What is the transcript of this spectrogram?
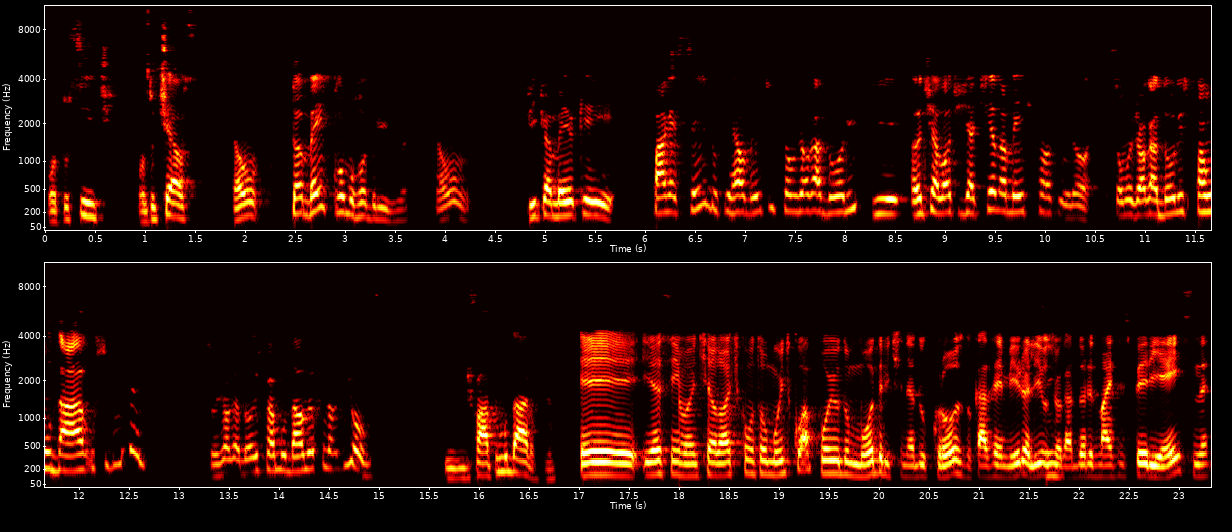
contra o City, contra o Chelsea. Então, também como o Rodrigo. Né? Então, fica meio que parecendo que realmente são jogadores que Ancelotti já tinha na mente falando assim, não, somos jogadores para mudar o segundo tempo. São jogadores para mudar o meu final de jogo. E de fato mudaram. Né? E, e, assim, o Ancelotti contou muito com o apoio do Modric, né, do Kroos, do Casemiro ali, Sim. os jogadores mais experientes, né?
